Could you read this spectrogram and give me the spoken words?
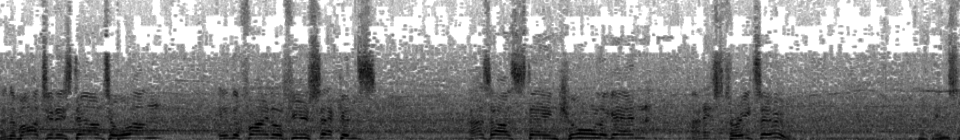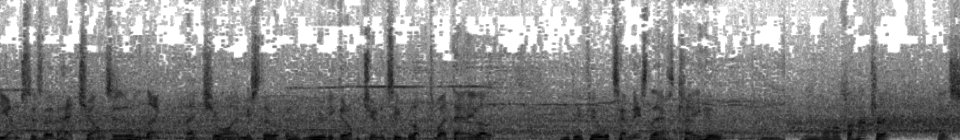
And the margin is down to one in the final few seconds. Hazard staying cool again, and it's 3-2. Against the youngsters, they've had chances, haven't they? Batshuayi missed a, really good opportunity, blocked by Danilo. You do feel with 10 minutes left, Cahill. Mm. Yeah, one off a hat-trick. It's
